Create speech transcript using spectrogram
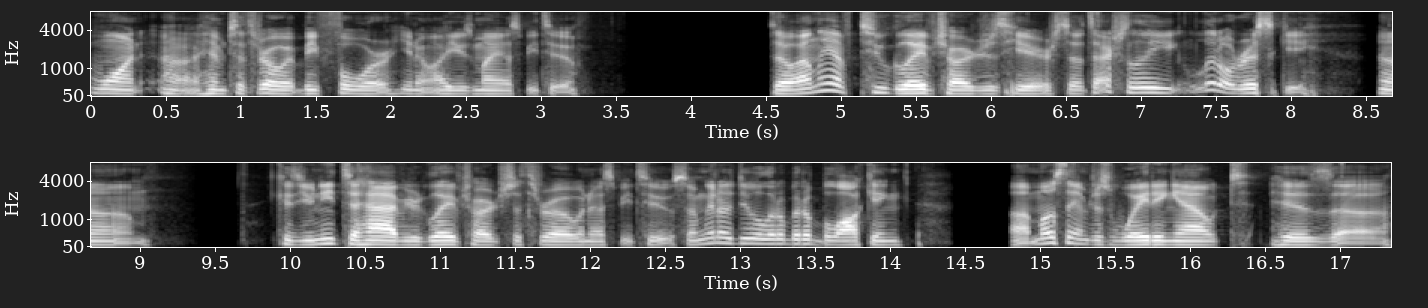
want uh, him to throw it before, you know, I use my SP2. So I only have two glaive charges here, so it's actually a little risky. Um, because you need to have your glaive charge to throw an SB2. So I'm going to do a little bit of blocking. Uh, mostly I'm just waiting out his uh,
